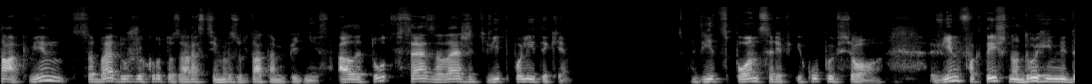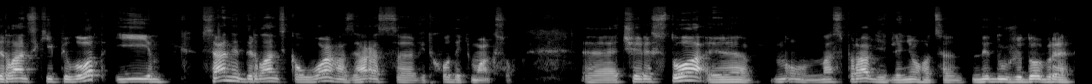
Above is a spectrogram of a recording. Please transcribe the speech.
так, він себе дуже круто зараз цим результатом підніс. Але тут все залежить від політики від спонсорів і купи всього. Він фактично другий нідерландський пілот, і вся нідерландська увага зараз е, відходить Максу. Е, через то, е, ну насправді для нього це не дуже добре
